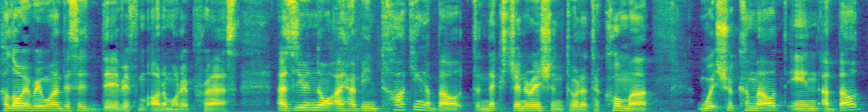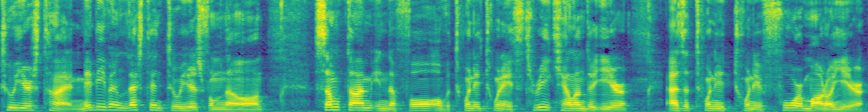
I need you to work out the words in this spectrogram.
Hello everyone, this is David from Automotive Press. As you know, I have been talking about the next generation Toyota Tacoma, which should come out in about two years' time, maybe even less than two years from now on, sometime in the fall of 2023 calendar year as a 2024 model year.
